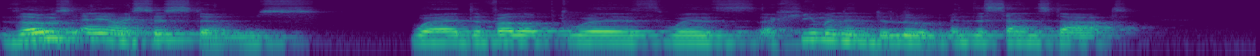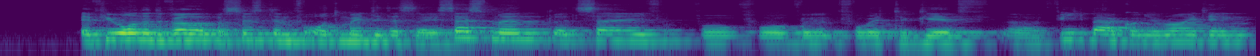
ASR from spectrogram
those AI systems were developed with, with a human in the loop in the sense that if you want to develop a system for automated essay assessment, let's say, for, for, for it to give uh, feedback on your writing,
